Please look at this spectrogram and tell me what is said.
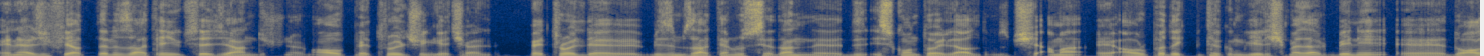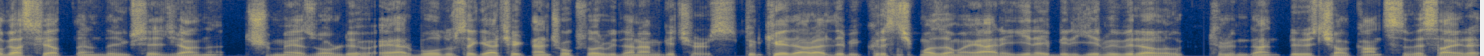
enerji fiyatlarının zaten yükseleceğini düşünüyorum. Ama petrol için geçerli. Petrol de bizim zaten Rusya'dan e, iskonto ile aldığımız bir şey. Ama e, Avrupa'daki bir takım gelişmeler beni e, doğal gaz fiyatlarında yükseleceğini düşünmeye zorluyor. Eğer bu olursa gerçekten çok zor bir dönem geçiririz. Türkiye'de herhalde bir kriz çıkmaz ama yani yine bir 21 Aralık türünden döviz çalkantısı vesaire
